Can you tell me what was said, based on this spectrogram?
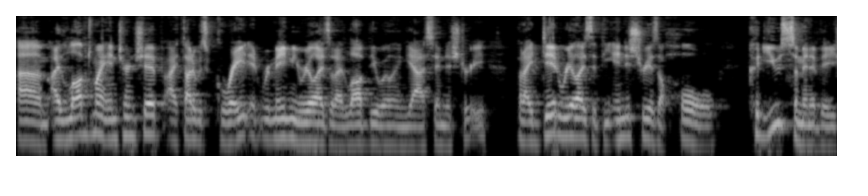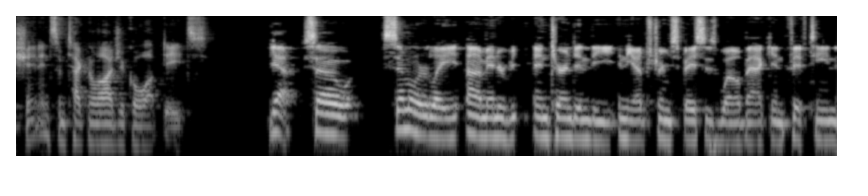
um, I loved my internship. I thought it was great. It made me realize that I love the oil and gas industry. But I did realize that the industry as a whole could use some innovation and some technological updates. Yeah. So similarly, um, inter- interned in the in the upstream space as well back in 15,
